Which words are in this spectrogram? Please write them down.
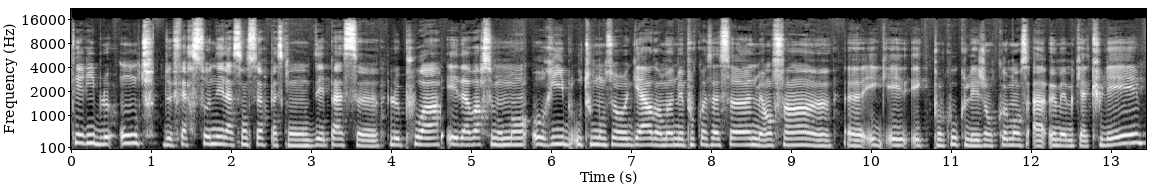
terrible honte de faire sonner l'ascenseur parce qu'on dépasse le poids et d'avoir ce moment horrible où tout le monde se regarde en mode mais pourquoi ça sonne? Mais enfin et, pour le coup que les gens commencent à eux-mêmes calculer.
